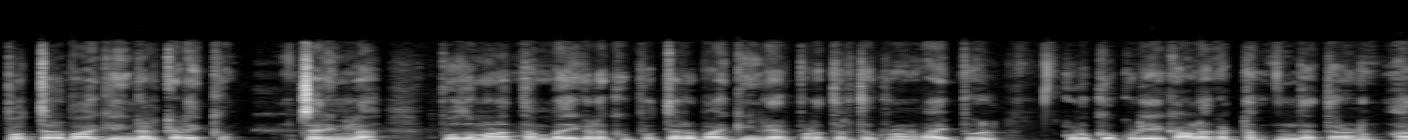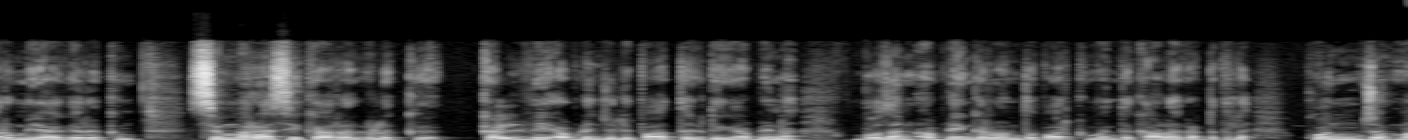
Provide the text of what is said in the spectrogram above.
புத்தர் பாக்கியங்கள் கிடைக்கும். சரிங்களா? புதுமண தம்பதிகளுக்கு புத்தர் பாக்கியங்கள் ஏற்படுத்துறதுக்குண்டான வாய்ப்புகள் கொடுக்கக்கூடிய காலகட்டம் இந்த தருணம். அருமையாக இருக்கும். சிம்மராசிக்காரர்களுக்கு கல்வி அப்படின்னு சொல்லி பார்த்துக்கிட்டிங்க அப்படின்னா புதன் அப்படிங்கிற வந்து பார்க்கும்போது இந்த காலகட்டத்தில் கொஞ்சம்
